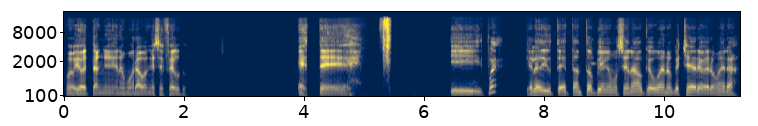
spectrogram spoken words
Pues ellos están enamorados en ese feudo. Este. Y pues, ¿qué le digo? Ustedes están todos bien emocionados. Qué bueno, qué chévere, pero mira.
